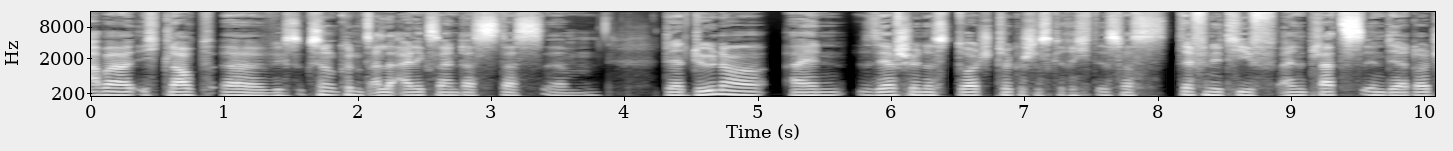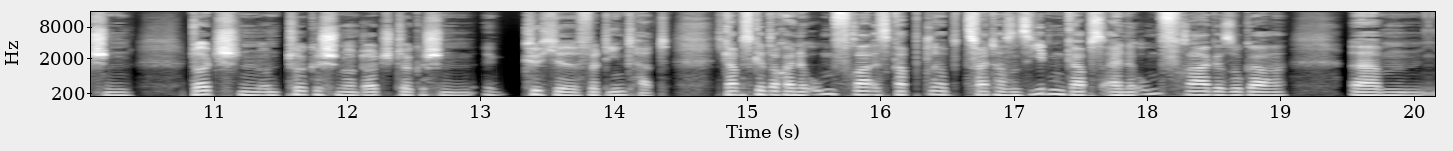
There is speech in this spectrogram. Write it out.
Aber ich glaube, äh, wir können uns alle einig sein, dass, dass ähm, der Döner ein sehr schönes deutsch-türkisches Gericht ist, was definitiv einen Platz in der deutschen, deutschen und türkischen und deutsch-türkischen äh, Küche verdient hat. Ich glaube, es gibt auch eine Umfrage, es gab, glaube 2007 gab es eine Umfrage sogar, ähm,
